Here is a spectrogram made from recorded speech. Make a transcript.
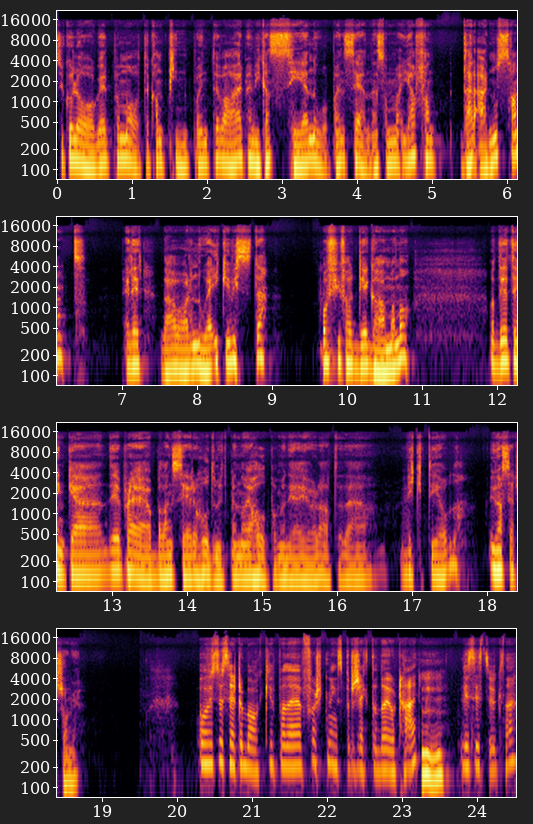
psykologer på en måte kan pinpointe hva er, men vi kan se noe på en scene som Ja, faen, der er det noe sant. Eller der var det noe jeg ikke visste. Å, fy faen, det ga meg noe. Og det tenker jeg, det pleier jeg å balansere hodet mitt med når jeg holder på med det jeg gjør. da, At det er viktig jobb, da. Uansett sjanger. Og hvis du ser tilbake på det forskningsprosjektet du har gjort her mm. de siste ukene,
